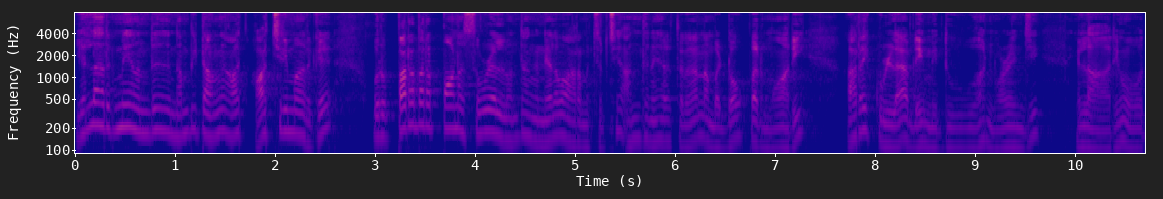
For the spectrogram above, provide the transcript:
எல்லாருக்குமே வந்து நம்பிட்டாங்க. ஆச்சரியமாக இருக்குது ஒரு பரபரப்பான சூழல் வந்து அங்கே நிலவ ஆரம்பிச்சிருச்சு. அந்த நேரத்தில் தான் நம்ம டோப்பர் மாறி அறைக்குள்ளே அப்படியே மெதுவாக நுழைஞ்சி எல்லாரையும் ஓ-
